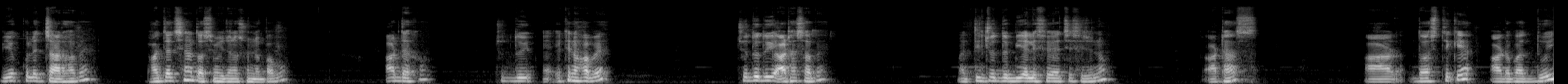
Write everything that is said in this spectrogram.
বিয়োগ করলে চার হবে। ভাগ যাচ্ছে না, দশমিকের জন্য শূন্য পাবো। আর দেখো, চোদ্দ এখানে হবে, চোদ্দ দুই আঠাশ হবে। মানে তিন চোদ্দ বিয়াল্লিশ হয়ে যাচ্ছে সেজন্য আঠাশ। আর দশ থেকে আট বার দুই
